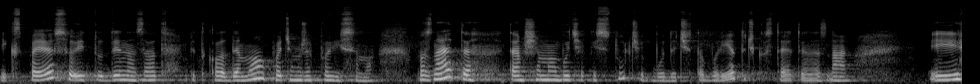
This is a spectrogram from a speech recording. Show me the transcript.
XPS і туди назад підкладемо, а потім вже повісимо. Бо знаєте, там ще, мабуть, якийсь стульчик буде чи табуреточка стояти, не знаю. І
